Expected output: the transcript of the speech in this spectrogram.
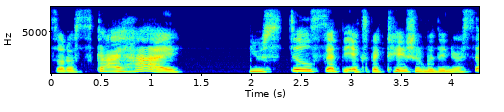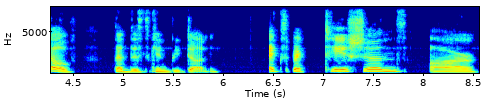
sort of sky high, you still set the expectation within yourself that this can be done. Expectations are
